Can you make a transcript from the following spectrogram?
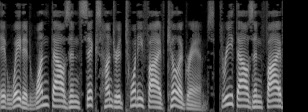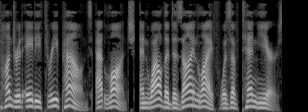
It weighed 1,625 kilograms 3,583 pounds at launch, and while the design life was of 10 years.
